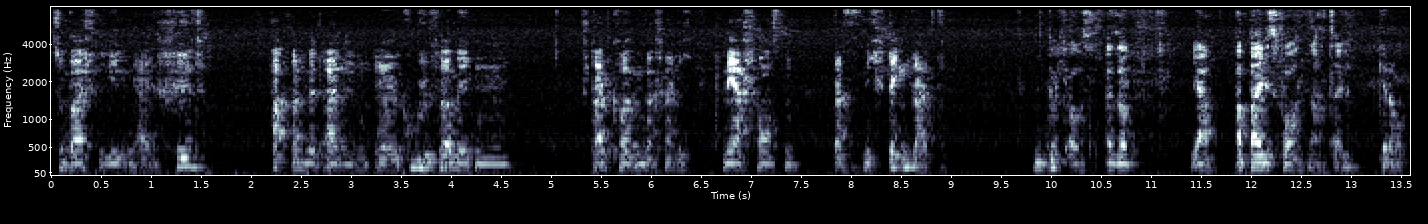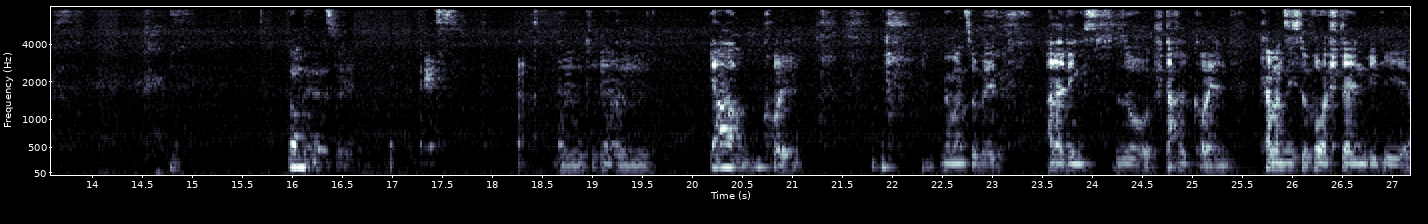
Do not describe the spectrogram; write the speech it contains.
Zum Beispiel gegen ein Schild hat man mit einem äh, kugelförmigen Streitkolben wahrscheinlich mehr Chancen, dass es nicht stecken bleibt. Durchaus. Also, ja, hat beides Vor- und Nachteile. Genau. Kommen wir zu den Decks. Sind ähm, ja Keulen, wenn man so will. Allerdings so Stachelkeulen. Kann man sich so vorstellen wie die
